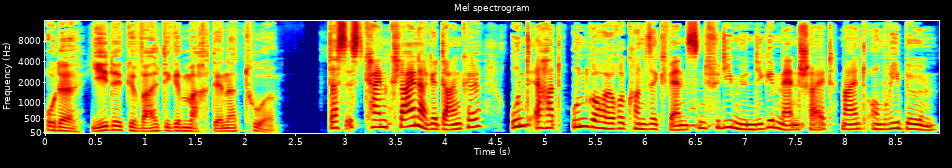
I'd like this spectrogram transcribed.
oder jede gewaltige Macht der Natur. Das ist kein kleiner Gedanke und er hat ungeheure Konsequenzen für die mündige Menschheit, meint Omri Böhm.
